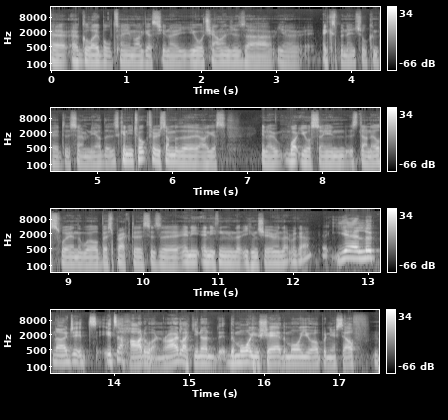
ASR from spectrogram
a, a global team, I guess you know your challenges are you know exponential compared to so many others. Can you talk through some of the, I guess, you know what you're seeing is done elsewhere in the world, best practice? Is there any anything that you can share in that regard? Yeah, look, Nige, it's it's a hard one, right? Like you know, the more you share, the more you open yourself hmm.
